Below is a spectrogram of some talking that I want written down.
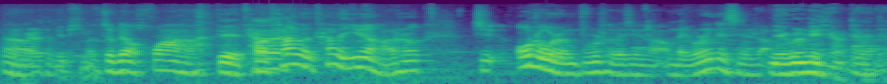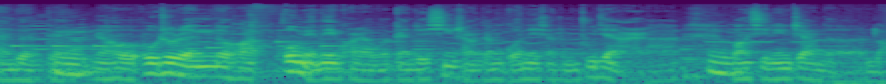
嗯玩的特别平。就比较花啊。对他他，的他的音乐好像是这欧洲人不是特别欣赏，美国人更欣赏。美国人更喜欢弹嗯谭盾，对嗯。然后欧洲人的话，欧美那一块儿，我感觉欣赏咱们国内像什么朱建尔啊、嗯王锡林这样的老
